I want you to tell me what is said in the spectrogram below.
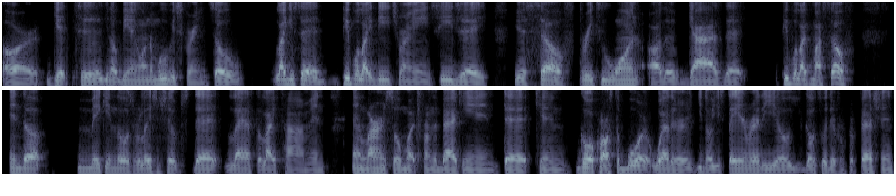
or get to you know being on the movie screen so like you said people like d train cj yourself 321 are the guys that people like myself end up making those relationships that last a lifetime and and learn so much from the back end that can go across the board whether you know you stay in radio you go to a different profession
